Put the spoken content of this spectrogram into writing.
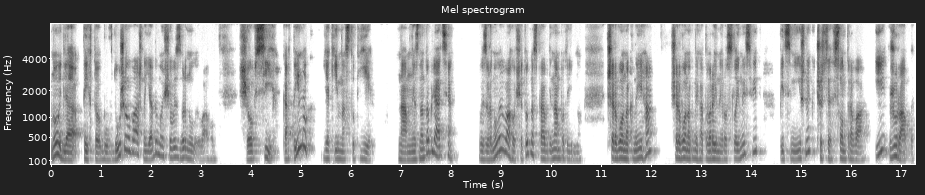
Ну і для тих, хто був дуже уважний, я думаю, що ви звернули увагу, що всіх картинок, які в нас тут є, нам не знадобляться. Ви звернули увагу, що тут насправді нам потрібно червона книга, червона книга тварини, рослини світ, підсніжник, чи це сон трава, і журавлик.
